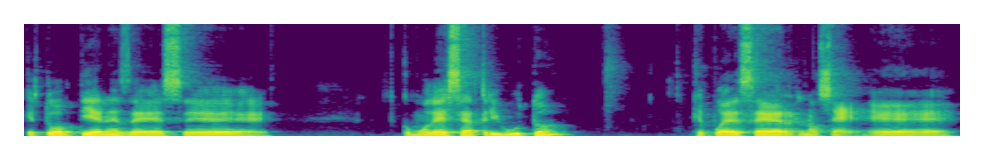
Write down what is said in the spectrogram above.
que tú obtienes de ese, como de ese atributo, que puede ser, no sé, eh,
